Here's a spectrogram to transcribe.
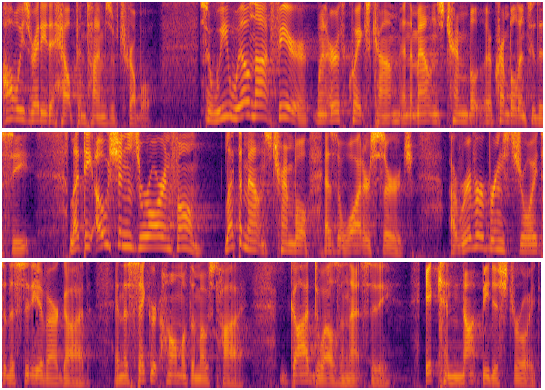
always ready to help in times of trouble. So we will not fear when earthquakes come and the mountains tremble, crumble into the sea. Let the oceans roar and foam. Let the mountains tremble as the waters surge. A river brings joy to the city of our God and the sacred home of the Most High. God dwells in that city. It cannot be destroyed.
